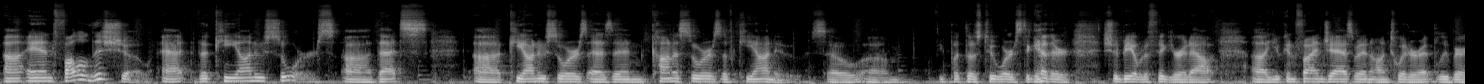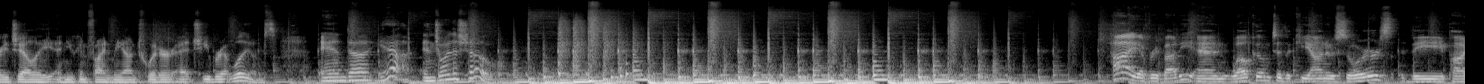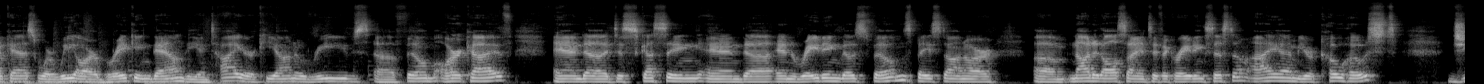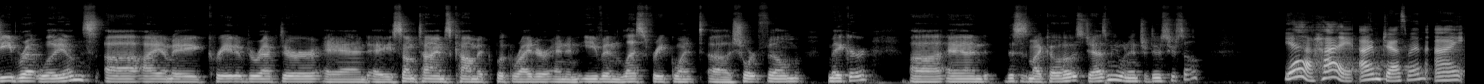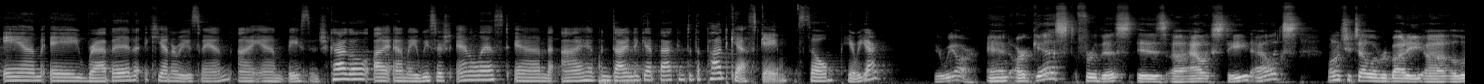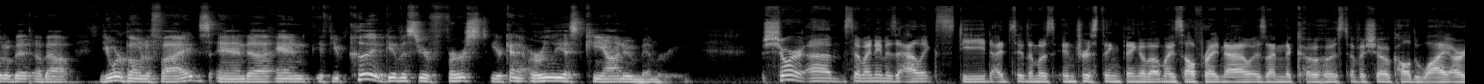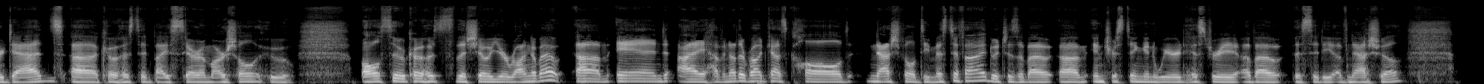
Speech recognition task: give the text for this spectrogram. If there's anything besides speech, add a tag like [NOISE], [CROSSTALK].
Uh, and follow this show at the Keanuseurs. Uh, that's uh, Keanuseurs as in connoisseurs of Keanu. So um, you put those two words together, should be able to figure it out. Uh, you can find Jasmine on Twitter at Blueberry Jelly, and you can find me on Twitter at G. Brett Williams. And uh, yeah, enjoy the show. Hi, everybody, and welcome to the Keanuseurs, the podcast where we are breaking down the entire Keanu Reeves uh, film archive and uh, discussing and uh, and rating those films based on our um, not at all scientific rating system. I am your co-host, G. Brett Williams. Uh, I am a creative director and a sometimes comic book writer and an even less frequent uh, short film maker. Uh, and this is my co-host, Jasmine. You want to introduce yourself? Yeah, hi, I'm Jasmine. I am a rabid Keanu Reeves fan. I am based in Chicago. I am a research analyst, and I have been dying to get back into the podcast game. So here we are. Here we are. And our guest for this is uh, Alex Steed. Alex, why don't you tell everybody uh, a little bit about your bona fides and uh, and if you could give us your first, your kind of earliest Keanu memory. Sure. Um, so my name is Alex Steed. I'd say the most interesting thing about myself right now is I'm the co-host of a show called Why Are Dads, uh, co-hosted by Sarah Marshall, who also co-hosts the show You're Wrong About. Um, and I have another podcast called Nashville Demystified, which is about um, interesting and weird history about the city of Nashville.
